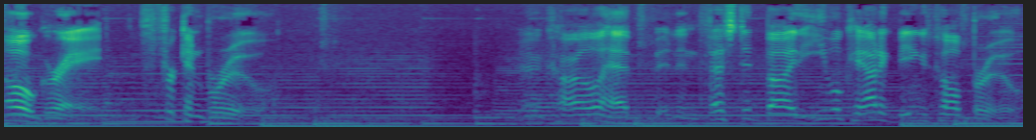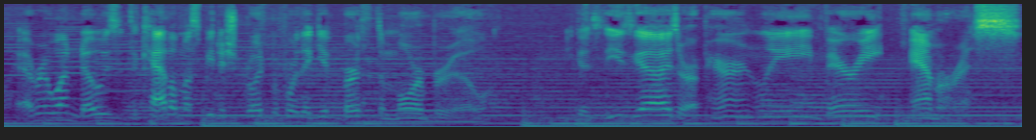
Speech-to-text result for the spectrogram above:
Oh, great. Frickin' broo. Carl have been infested by the evil chaotic beings called Broo. Everyone knows that the cattle must be destroyed before they give birth to more Broo. Because these guys are apparently very amorous.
